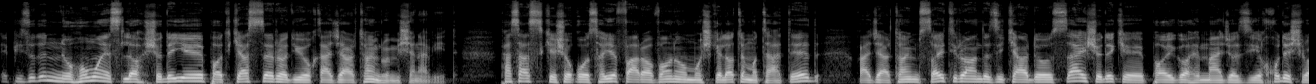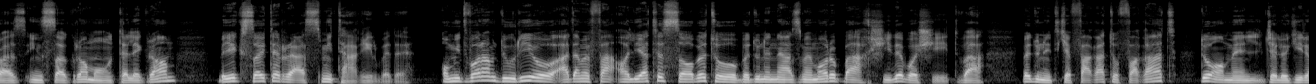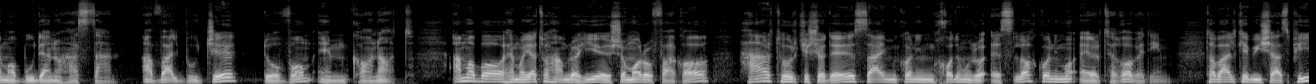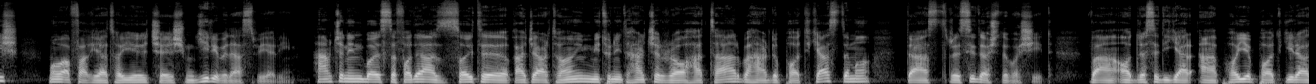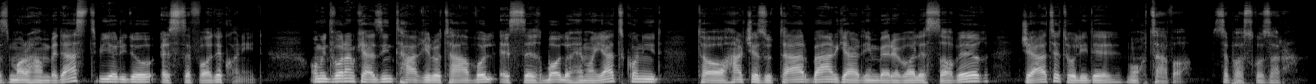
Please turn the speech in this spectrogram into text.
اپیزود نهم و اصلاح شده پادکست رادیو قجر تایم رو میشنوید. پس از کش و های فراوان و مشکلات متعدد، قجر تایم سایتی رو اندازی کرد و سعی شده که پایگاه مجازی خودش رو از اینستاگرام و تلگرام به یک سایت رسمی تغییر بده. امیدوارم دوری و عدم فعالیت ثابت و بدون نظم ما رو بخشیده باشید و بدونید که فقط و فقط دو عامل جلوگیر ما بودن و هستن. اول بودجه دوم امکانات. اما با حمایت و همراهی شما رفقا هر طور که شده سعی می‌کنیم خودمون رو اصلاح کنیم و ارتقا بدیم. تا بلکه بیش از پیش موفقیت های چشمگیری به دست بیاریم. همچنین با استفاده از سایت قجر تایم می‌تونید هرچه راحت تر به هر دو پادکست ما دسترسی داشته باشید و آدرس دیگر اپ های پادگیر از ما رو هم به دست بیارید و استفاده کنید. امیدوارم که از این تغییر و تحول استقبال و حمایت کنید تا هرچه زودتر برگردیم به روال سابق جهت تولید محتوا. سپاسگزارم.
